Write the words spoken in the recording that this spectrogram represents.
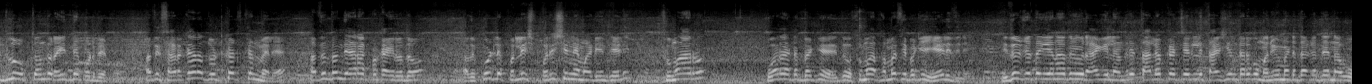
ಇದ್ಲು, ಉಪ್ಪು ತಂದು ರೈತನೇ ಕೊಡಬೇಕು. ಅದಕ್ಕೆ ಸರ್ಕಾರ ದುಡ್ಡು ಕಟ್ಕೊಂಡ್ಮೇಲೆ ಅದನ್ನು ತಂದು ಯಾರು ಹಾಕ್ಬೇಕಾಗಿರೋದು? ಅದು ಕೂಡಲೇ ಪರಿಶ್ ಪರಿಶೀಲನೆ ಮಾಡಿ ಅಂತೇಳಿ ಸುಮಾರು ಹೋರಾಟದ ಬಗ್ಗೆ, ಇದು ಸುಮಾರು ಸಮಸ್ಯೆ ಬಗ್ಗೆ ಹೇಳಿದ್ದೀನಿ. ಇದ್ರ ಜೊತೆಗೆ ಏನಾದರೂ ಇವ್ರು ಆಗಿಲ್ಲ ಅಂದರೆ ತಾಲೂಕು ಕಚೇರಿಯಲ್ಲಿ ತಹಶೀಲ್ದಾರ್ಗೂ ಮನವಿ ಮಾಡಿದಾಗದೇ ನಾವು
